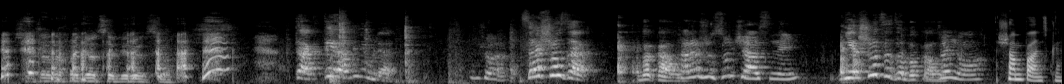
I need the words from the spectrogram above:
Сейчас она пойдет, соберет все. Так, ти Агнюля, Що? це що за бокал? Хорошо, сучасний. Ні, що це за бокал? Вино. шампанське.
